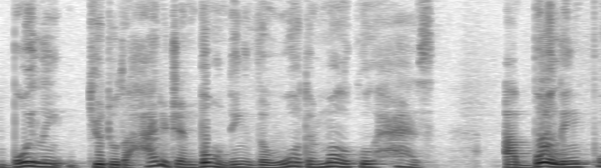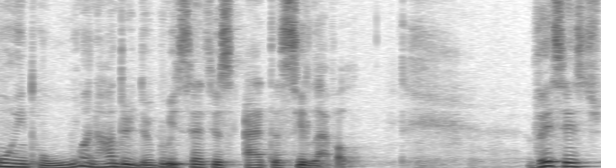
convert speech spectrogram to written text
boiling, due to the hydrogen bonding, the water molecule has a boiling point 100 degrees Celsius at the sea level. This is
